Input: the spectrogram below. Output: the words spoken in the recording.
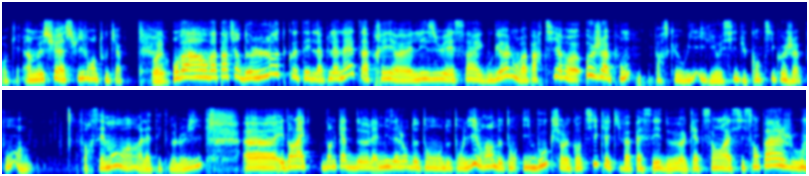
Ok, un monsieur à suivre en tout cas. On, va, on va partir de l'autre côté de la planète, après euh, les USA et Google, on va partir euh, au Japon, parce que oui, il y a aussi du quantique au Japon forcément, hein, à la technologie. Euh, et dans, la, dans le cadre de la mise à jour de ton, de ton livre, hein, de ton e-book sur le quantique, qui va passer de 400 à 600 pages ou...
